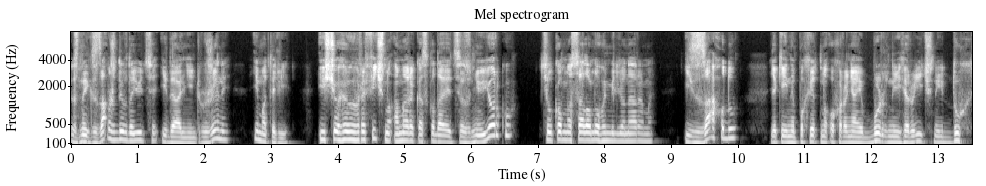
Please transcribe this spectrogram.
з них завжди вдаються ідеальні дружини і матері. І що географічно Америка складається з Нью-Йорку, цілком населеного мільйонерами, і з Заходу, який непохитно охороняє бурний героїчний дух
